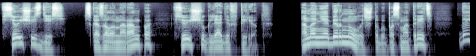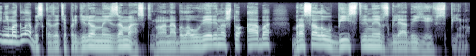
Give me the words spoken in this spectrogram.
все еще здесь», — сказала Наранпа, все еще глядя вперед. Она не обернулась, чтобы посмотреть, да и не могла бы сказать определенно из-за маски, но она была уверена, что Аба бросала убийственные взгляды ей в спину.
